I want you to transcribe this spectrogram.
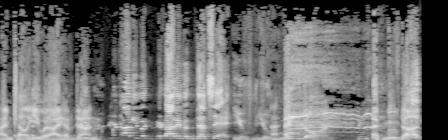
I'm telling you what I have done. You're not even. You're not even. That's it. You've you've moved on. I've moved on.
